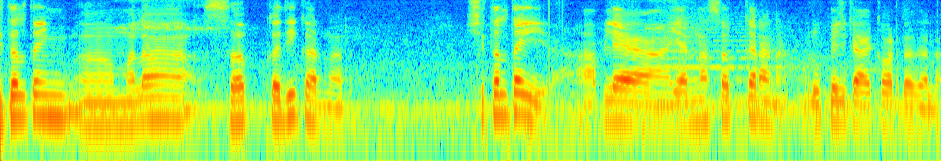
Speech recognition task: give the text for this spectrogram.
शीतलताई मला सब कधी करणार? शीतलताई आपल्या यांना सब करा ना रुपेश गायकवाड दादाला.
